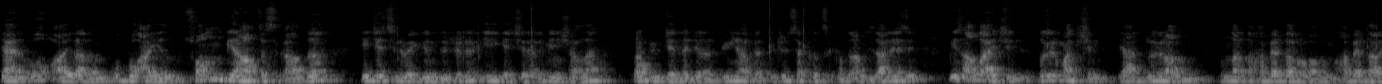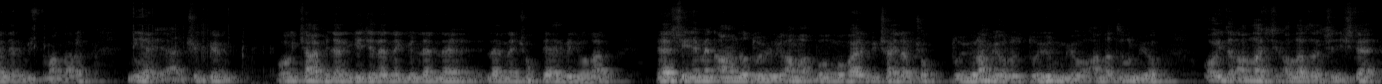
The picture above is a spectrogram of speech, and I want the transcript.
Yani o ayların, bu ayın son bir haftası kaldı. Gecesini ve gündüzünü iyi geçirelim inşallah. Rabbim Celle Celaluhu dünya ve bütün sakın sıkıntılarımızı izale etsin. Biz Allah için, duyurmak için yani duyuralım. Bunlardan haberdar olalım, haberdar edelim Müslümanları. Niye? Yani çünkü o kafirlerin gecelerine, günlerine çok değer veriyorlar. Her şey hemen anında duyuluyor ama bu mübarek üç aylar çok duyuramıyoruz, duyulmuyor, anlatılmıyor. O yüzden Allah için, Allah rızası için işte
